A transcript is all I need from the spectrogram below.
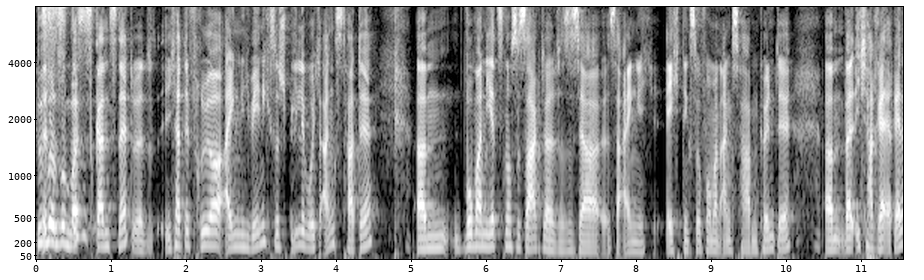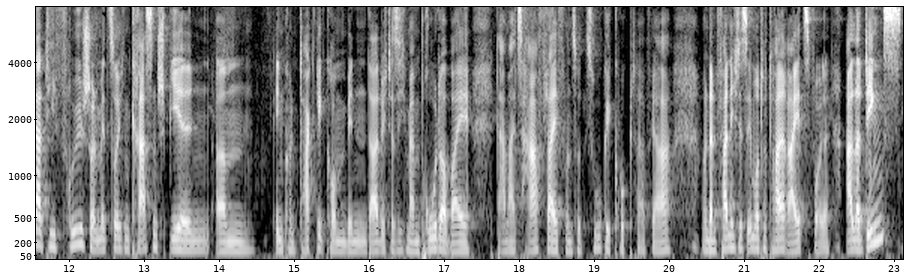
Das, war ist, so mein, das ist ganz nett. Ich hatte früher eigentlich wenig so Spiele, wo ich Angst hatte. Ähm, wo man jetzt noch so sagt, ja, das ist ja, ist ja eigentlich echt nichts, wovor man Angst haben könnte. Ähm, weil ich ja re relativ früh schon mit solchen krassen Spielen ähm, in Kontakt gekommen bin, dadurch, dass ich meinem Bruder bei damals Half-Life und so zugeguckt habe, ja. Und dann fand ich das immer total reizvoll. Allerdings,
